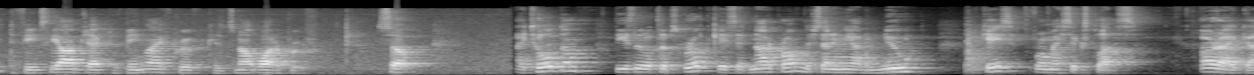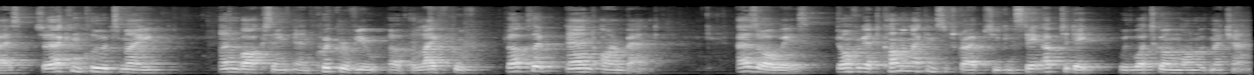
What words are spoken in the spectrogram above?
it defeats the object of being LifeProof because it's not waterproof. So I told them these little clips broke. They said not a problem. They're sending me out a new case for my 6 Plus. Alright guys, so that concludes my unboxing and quick review of the LifeProof belt clip and armband. As always, don't forget to comment, like, and subscribe so you can stay up to date with what's going on with my channel.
